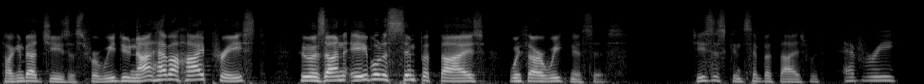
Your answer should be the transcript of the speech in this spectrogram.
talking about Jesus, for we do not have a high priest who is unable to sympathize with our weaknesses. Jesus can sympathize with every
